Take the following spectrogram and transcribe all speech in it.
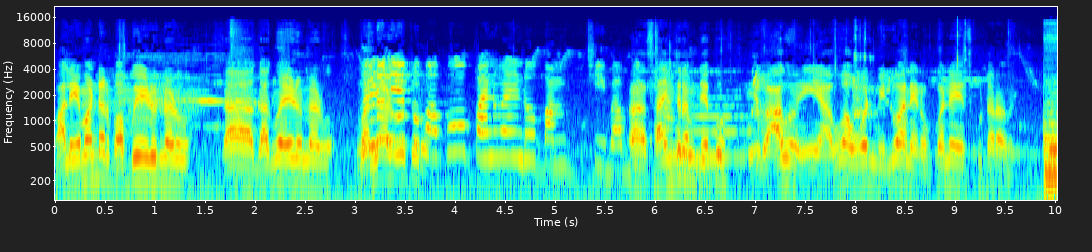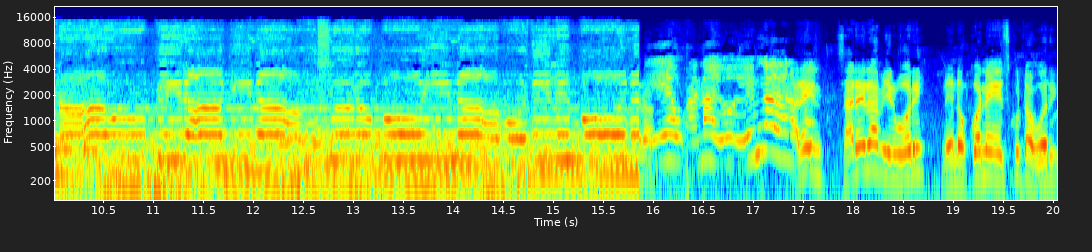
వాళ్ళు ఏమంటారు? బబ్బు ఏడున్నాడు గంగు ఏడున్నాడు అడుగుతారు సాయంత్రం చెప్పు. బాగు ఈ అవ్వ ఓన్ విలువ నేను ఒక్కనే వేసుకుంటారా అరే సరేరా మీరు ఓరి. నేను ఒక్కనే వేసుకుంటా ఓరి.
